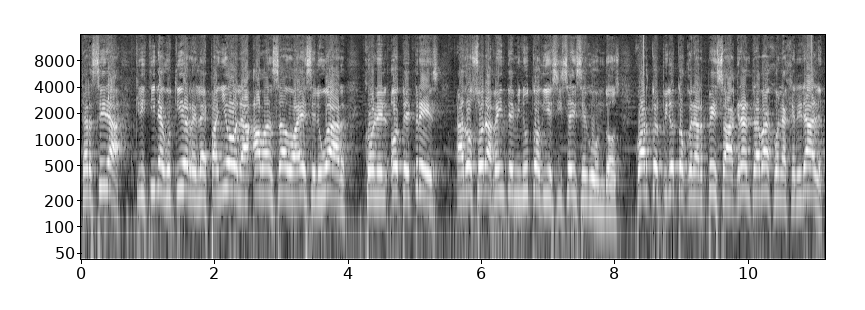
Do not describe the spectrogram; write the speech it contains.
Tercera, Cristina Gutiérrez, la española, ha avanzado a ese lugar con el OT3 a 2 horas 20 minutos 16 segundos. Cuarto, el piloto con Arpesa, gran trabajo en la general.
